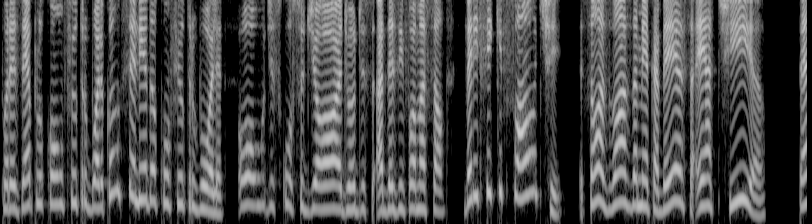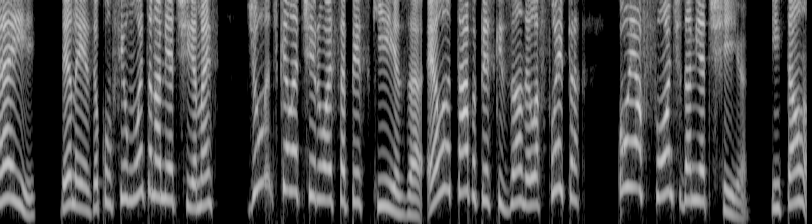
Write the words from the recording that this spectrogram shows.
por exemplo, com o filtro bolha. Como você lida com o filtro bolha? Ou o discurso de ódio, ou a desinformação? Verifique fonte. São as vozes da minha cabeça? É a tia? Peraí, beleza, eu confio muito na minha tia, mas de onde que ela tirou essa pesquisa? Ela estava pesquisando, ela foi para. Qual é a fonte da minha tia? Então,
